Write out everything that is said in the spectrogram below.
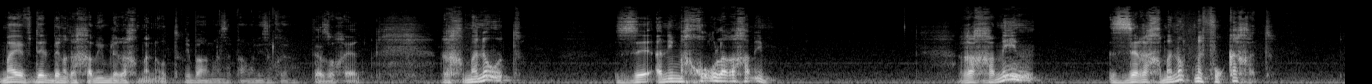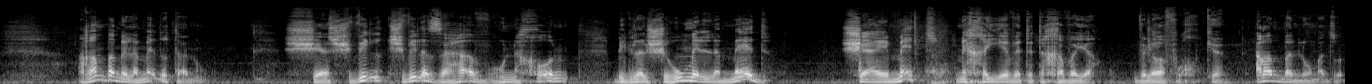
מה ההבדל בין רחמים לרחמנות? דיברנו על זה פעם, אני זוכר. אתה זוכר? רחמנות זה אני מכור לרחמים. רחמים זה רחמנות מפוקחת. הרמב"ם מלמד אותנו שהשביל שביל הזהב הוא נכון בגלל שהוא מלמד שהאמת מחייבת את החוויה, ולא הפוך. כן. הרמב"ן לעומת זאת,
